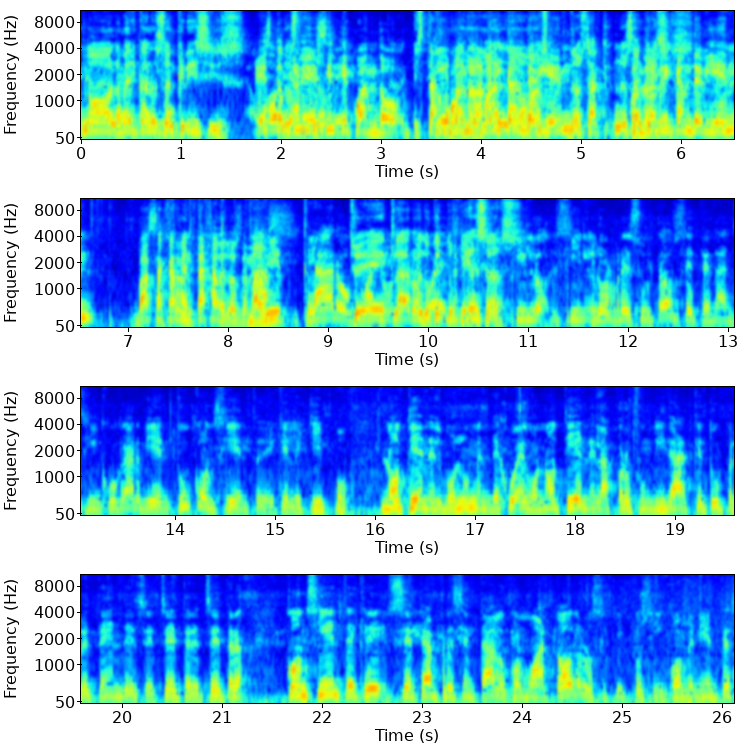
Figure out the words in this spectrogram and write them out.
No, el América no está en crisis. Esto Obviamente. quiere decir que cuando, Está jugando mal nada más. bien, No está- no está en cuando crisis. América ande bien, va a sacar ventaja de los demás. David, claro. Sí, claro, lo que tú piensas. Si, lo- si los resultados se te dan sin jugar bien, tú consciente de que el equipo no tiene el volumen de juego, no tiene la profundidad que tú pretendes, etcétera, etcétera, consciente que se te han presentado como a todos los equipos inconvenientes,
